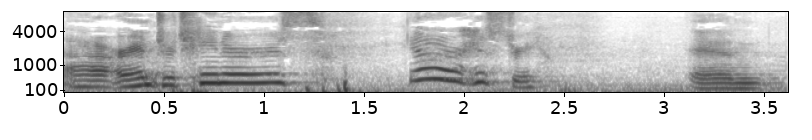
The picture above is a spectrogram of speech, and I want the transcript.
uh, our entertainers, yeah, our history. And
